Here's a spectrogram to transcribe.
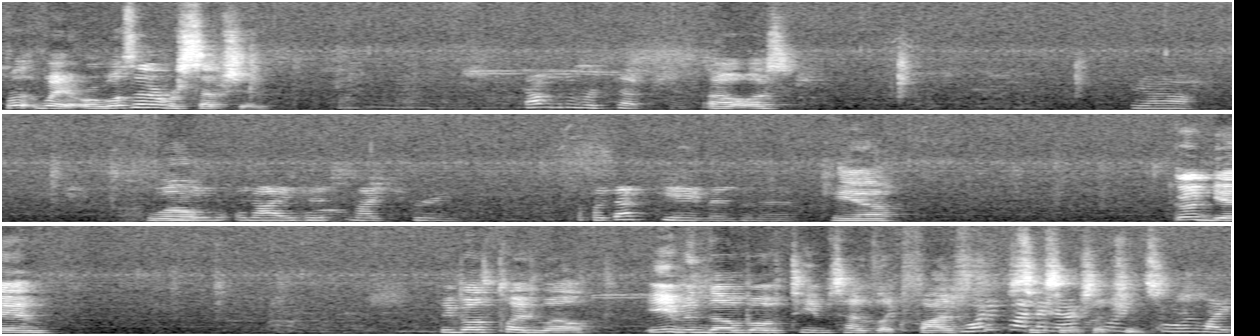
What, wait, or was that a reception? That was a reception. Oh, it was. Yeah. Well, Me and I hit my screen. But that's game, isn't it? yeah. Good game. We both played well. Even though both teams had like five, What if six interceptions. score like?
